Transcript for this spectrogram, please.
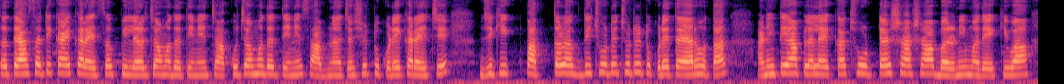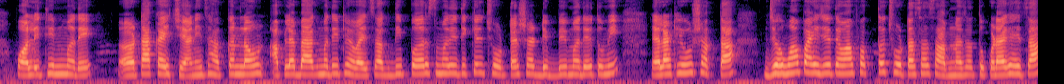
तर त्यासाठी काय करायचं पिलरच्या मदतीने चाकूच्या मदतीने साबणाचे असे तुकडे करायचे जे की पातळ अगदी छोटे छोटे तुकडे तयार होतात. आणि ते आपल्याला एका छोट्याशा अशा बरणीमध्ये किंवा पॉलिथिनमध्ये टाकायची टाकायचे आणि झाकण लावून आपल्या बॅगमध्ये ठेवायचं. अगदी पर्समध्ये देखील छोट्याशा डिब्बीमध्ये तुम्ही याला ठेवू शकता. जेव्हा पाहिजे तेव्हा फक्त छोटासा साबणाचा तुकडा घ्यायचा.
